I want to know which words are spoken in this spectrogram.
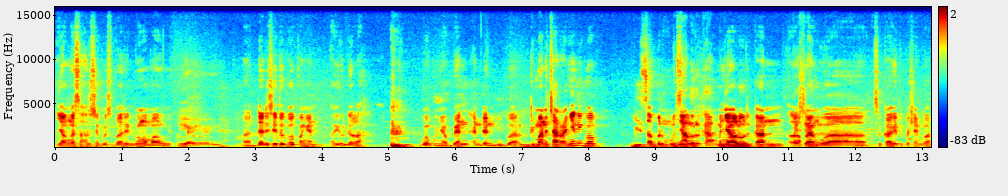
yang nggak seharusnya gue sebarin gue nggak mau gitu iya iya iya Nah dari situ gue pengen, oh ya udahlah, gue punya band and then bubar. Gimana caranya nih gue bisa bermusik, Menyalurkan. menyalurkan uh, apa yang gue suka gitu passion gue.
